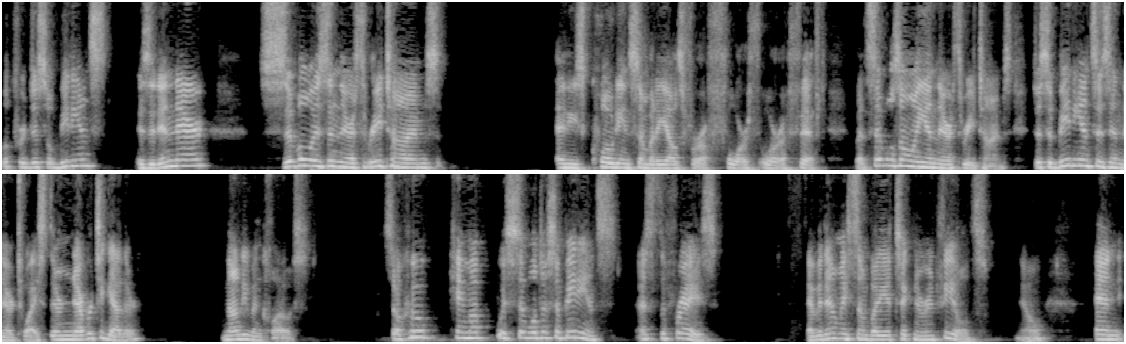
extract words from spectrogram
look for disobedience. Is it in there? Civil is in there three times, and he's quoting somebody else for a fourth or a fifth. But civil's only in there three times. Disobedience is in there twice. They're never together, not even close. So who came up with civil disobedience as the phrase? Evidently somebody at Ticknor and Fields, you know, and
